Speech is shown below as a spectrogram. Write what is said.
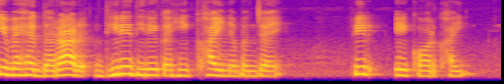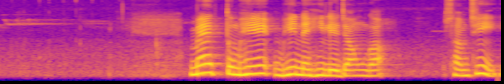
कि वह दरार धीरे धीरे कहीं खाई न बन जाए। फिर एक और खाई। मैं तुम्हें भी नहीं ले जाऊँगा। समझी?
